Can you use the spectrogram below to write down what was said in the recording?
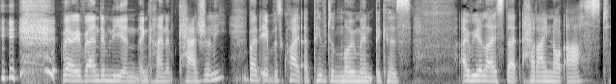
Very randomly and, and kind of casually. But it was quite a pivotal moment because I realized that had I not asked,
